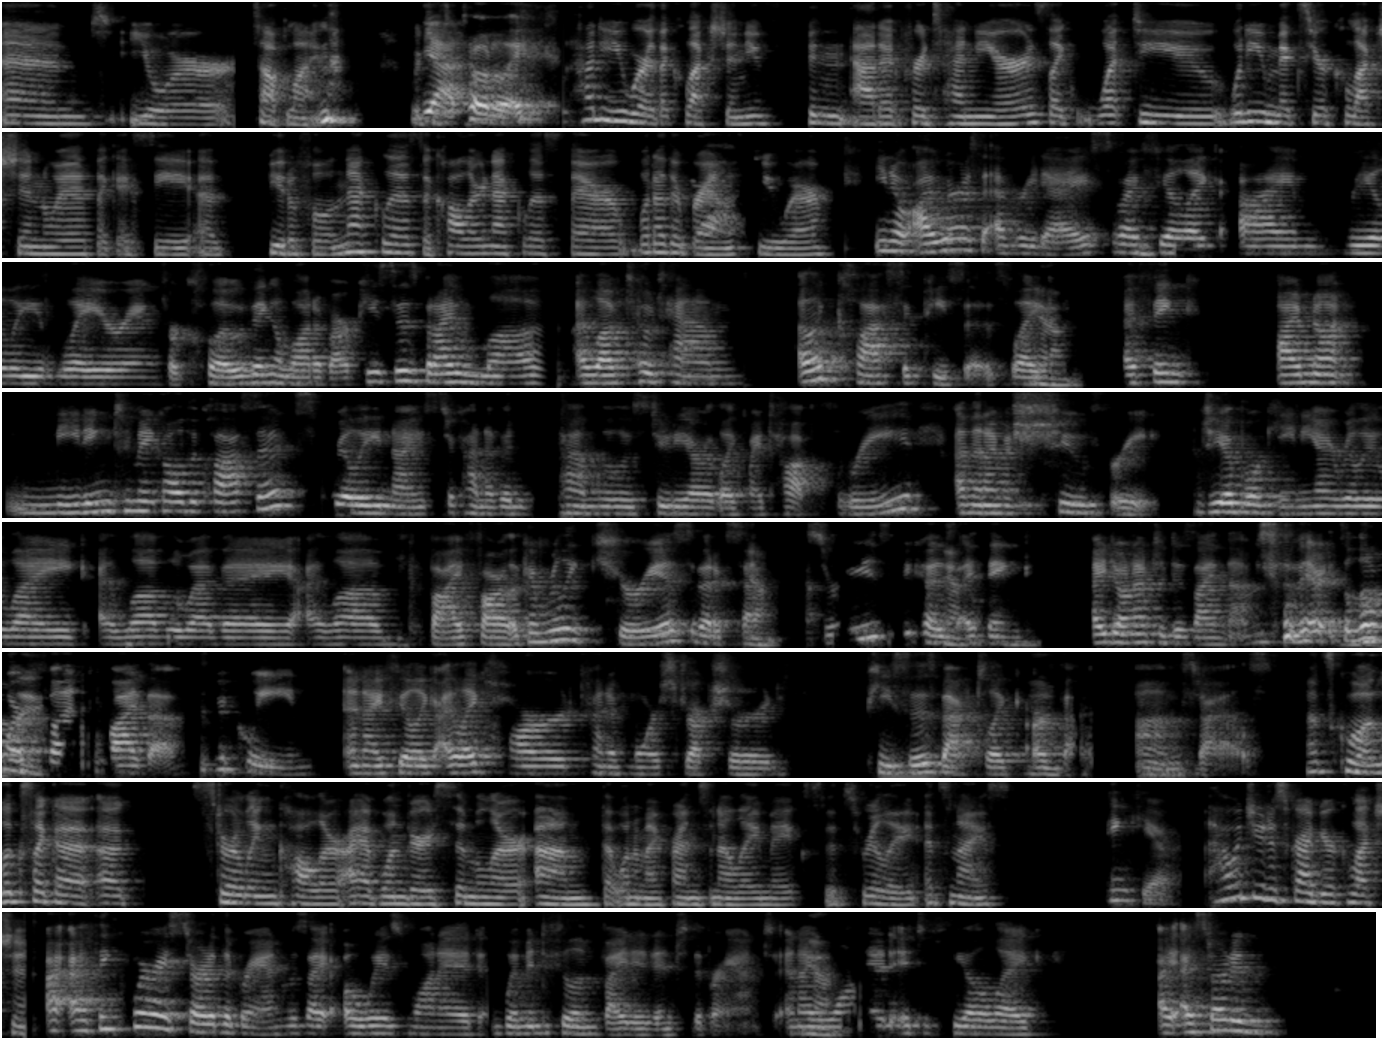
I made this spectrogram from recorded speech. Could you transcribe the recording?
And your top line yeah is- totally. How do you wear the collection? You've been at it for 10 years like what do you what do you mix your collection with? Like i see a beautiful necklace a collar necklace there. What other brands do you wear? You know i wear this every day so i mm-hmm. feel like i'm really layering for clothing a lot of our pieces but i love i love Toteme. I like classic pieces like yeah. i think I'm not needing to make all the classics. Really nice to kind of in Lulu Studio are like my top three. And then I'm a shoe freak. Gia Borghini, I really like. I love Loewe. I love by far. Like I'm really curious about accessories yeah. because yeah. I think I don't have to design them. So there it's a little more fun to buy them. It's queen. And I feel like I like hard, kind of more structured pieces back to like yeah. our um, styles. That's cool. It looks like a, a sterling collar. I have one very similar um, that one of my friends in LA makes. It's really, it's nice. Thank you. How would you describe your collection? I, I, think where I started the brand was I always wanted women to feel invited into the brand. And I wanted it to feel like I, I started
